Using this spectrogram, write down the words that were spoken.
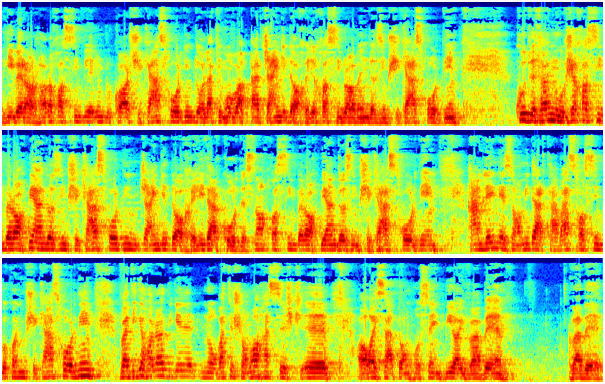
لیبرال ها رو خواستیم بیاریم رو کار شکست خوردیم. دولت موقت جنگ داخلی خواستیم راه بندازیم شکست خوردیم. کودتای نوژه خواستیم به راه بیاندازیم شکست خوردیم. جنگ داخلی در کردستان خواستیم به راه بیاندازیم شکست خوردیم. حمله نظامی در تبس خواستیم بکنیم شکست خوردیم. و دیگه حالا دیگه نوبت شما هستش که آقای صدام حسین بیای و به و به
